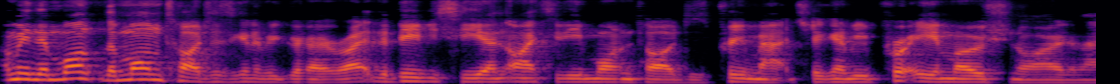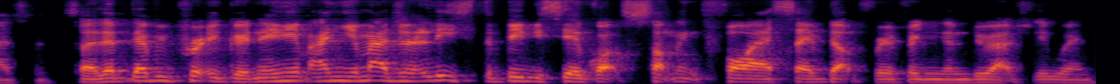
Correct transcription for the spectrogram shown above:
I mean, the mon- the montage is going to be great, right? The BBC and ITV montages pre-match are going to be pretty emotional, I'd imagine. So they'll, they'll be pretty good. And you, and you imagine at least the BBC have got something fire saved up for if England do actually win.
